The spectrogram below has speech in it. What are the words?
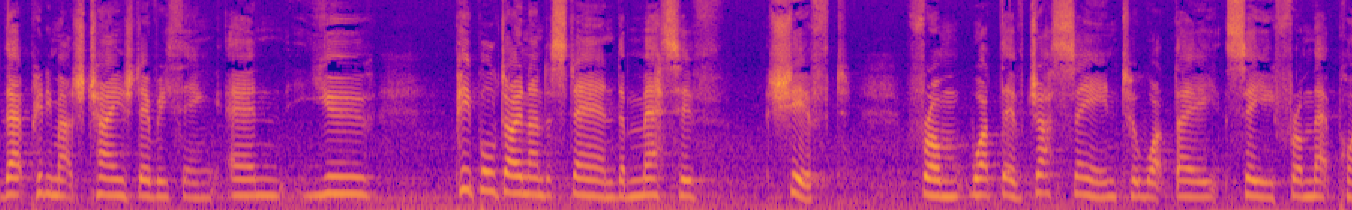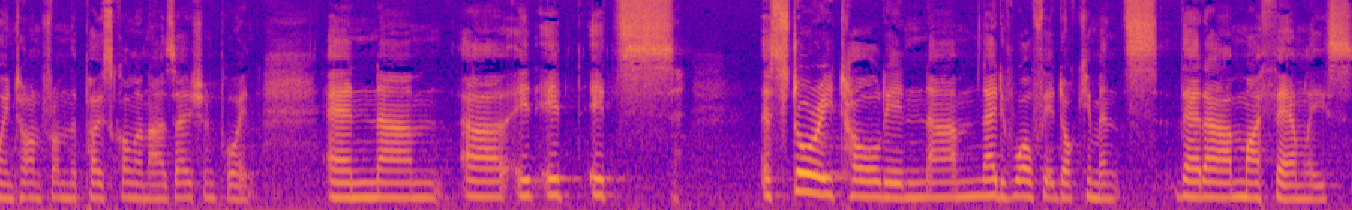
that pretty much changed everything. And you people don't understand the massive shift from what they've just seen to what they see from that point on, from the post colonisation point. and um, uh, it, it, it's a story told in um, native welfare documents that are my family's.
